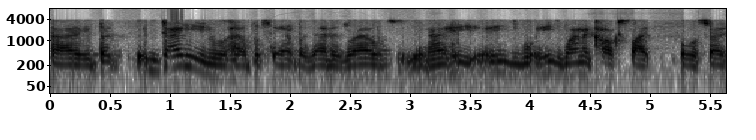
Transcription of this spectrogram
so, but Damien will help us out with that as well. You know, he he's he's won a Cox Plate before, so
